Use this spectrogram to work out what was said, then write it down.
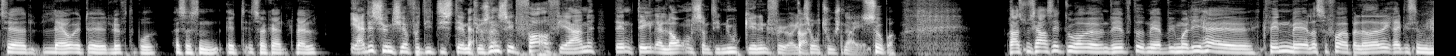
til at lave et øh, løftebrud? Altså sådan et, et såkaldt valg? Ja, det synes jeg, fordi de stemte ja. jo sådan set for at fjerne den del af loven, som de nu genindfører Godt. i 2018. Super. Rasmus, jeg har set, du har øh, viftet med, at vi må lige have øh, kvinden med, ellers så får jeg ballade. Er det ikke rigtigt, Samir?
